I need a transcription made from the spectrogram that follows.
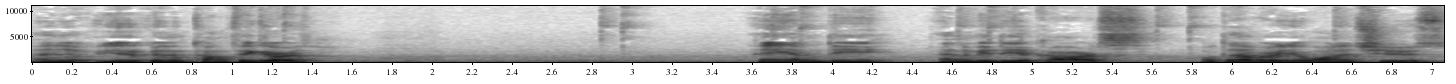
and you, you can configure it. AMD, NVIDIA cards, whatever you want to choose.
